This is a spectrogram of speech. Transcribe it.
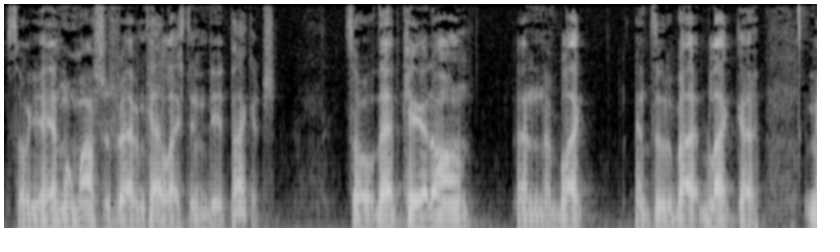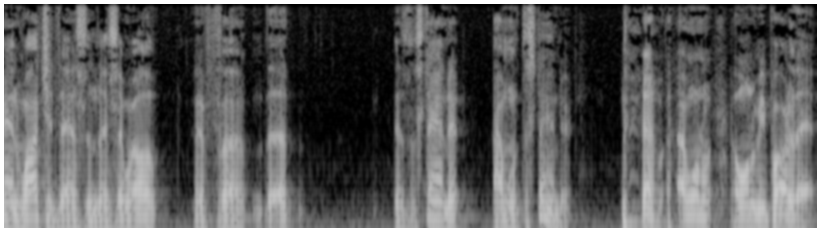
So you had more mobsters driving Cadillacs than you did Packards. So that carried on, and the black and through the black, uh, men watching this, and they say, "Well, if uh, that is the standard, I want the standard. I want to. I want to be part of that."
